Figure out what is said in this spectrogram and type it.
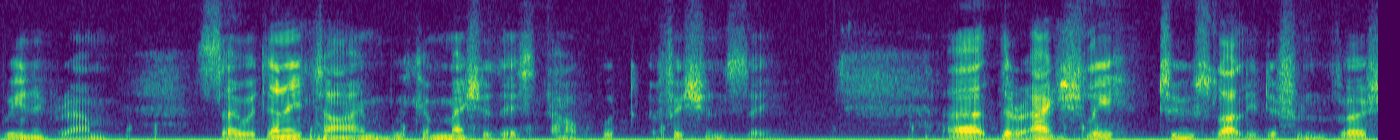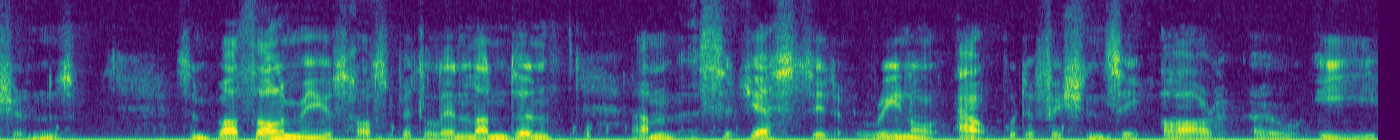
renogram. So at any time we can measure this output efficiency. Uh, there are actually two slightly different versions. St Bartholomew's Hospital in London um, suggested renal output efficiency ROE,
